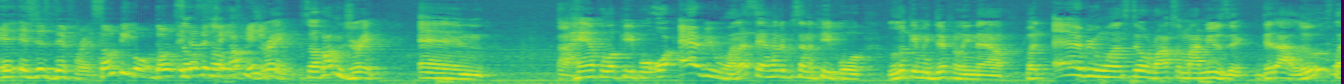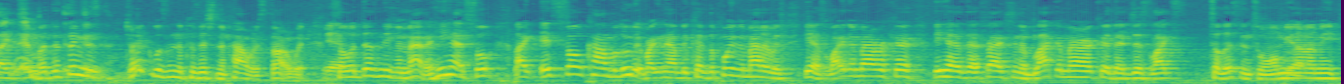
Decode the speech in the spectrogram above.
it, it's just different. Some people don't. it doesn't change if I'm anything. Drake, so if I'm Drake and a handful of people or everyone, let's say 100% of people look at me differently now, but everyone still rocks with my music. Did I lose? Like, am- But the thing is, Drake was in the position of power to start with, Yeah. so it doesn't even matter. He has so like it's so convoluted right now because the point of the matter is, he has white America, he has that faction of Black America that just likes to listen to him. You know what I mean?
